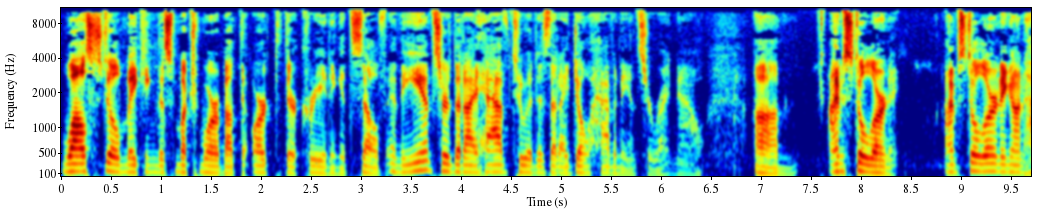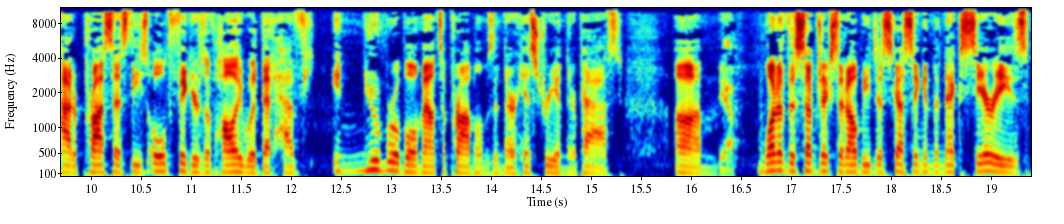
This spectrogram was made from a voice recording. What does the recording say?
while still making this much more about the art that they're creating itself. And the answer that I have to it is that I don't have an answer right now. Um, I'm still learning. I'm still learning on how to process these old figures of Hollywood that have innumerable amounts of problems in their history and their past. Um, yeah. One of the subjects that I'll be discussing in the next series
